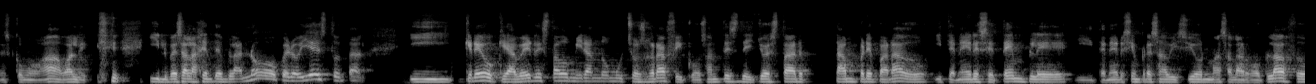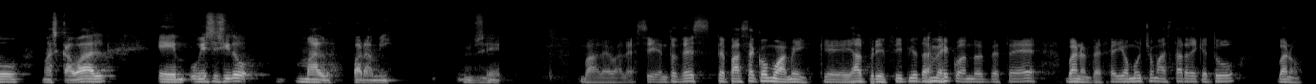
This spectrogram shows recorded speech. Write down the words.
es como, ah, vale. y ves a la gente en plan, no, pero ¿y esto tal? Y creo que haber estado mirando muchos gráficos antes de yo estar tan preparado y tener ese temple y tener siempre esa visión más a largo plazo, más cabal, eh, hubiese sido malo para mí. Sí. Vale, vale. Sí, entonces te pasa como a mí, que al principio también cuando empecé, bueno, empecé yo mucho más tarde que tú, bueno,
